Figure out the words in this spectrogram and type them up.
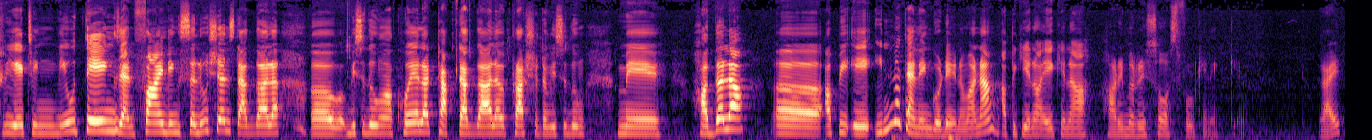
creating new things and finding solutions ටක්ගාල විසඳුමක් හොයලා ටක් ටක් ගාල ප්‍රශ්නට විසඳුම් මේ හදලා අපි ඒ ඉන්න තැනෙන් ගොඩ එනවා නම් අපි කියනවා ඒ කෙනා හරිම රිසෝස්ෆුල් කෙනෙක් කියලා. right?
